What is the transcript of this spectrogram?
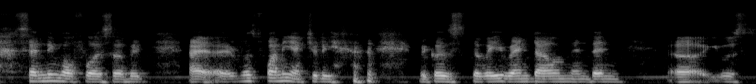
sending off was a bit I, it was funny actually because the way he went down and then uh, he was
